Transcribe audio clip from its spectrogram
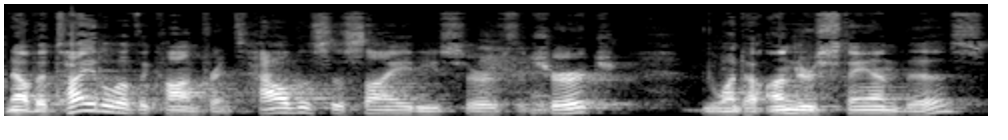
Now, the title of the conference, How the Society Serves the Church, we want to understand this.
